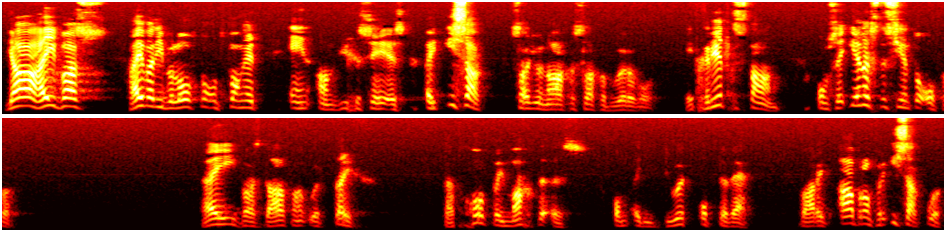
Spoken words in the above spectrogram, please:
Ja, hy was hy wat die belofte ontvang het en aan wie gesê is uit Isak sal jou nageslag gebore word. Het gereed gestaan om sy enigste seun te offer. Hy was daarvan oortuig dat God by magte is om uit die dood op te wek, waaruit Abraham vir Isak ook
